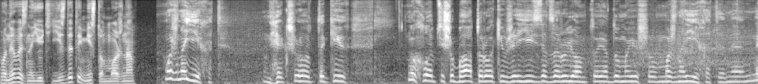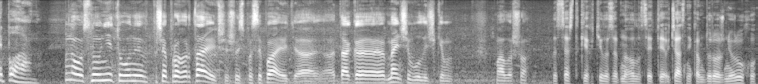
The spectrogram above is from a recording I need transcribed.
вони визнають, їздити містом можна. можна їхати. Якщо такі ну, хлопці, що багато років вже їздять за рулем, то я думаю, що можна їхати. Не, непогано. Ну, основні, то вони ще прогортають, чи щось посипають, а, а так е, менші вулички, мало що. Все ж таки хотілося б наголосити учасникам дорожнього руху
